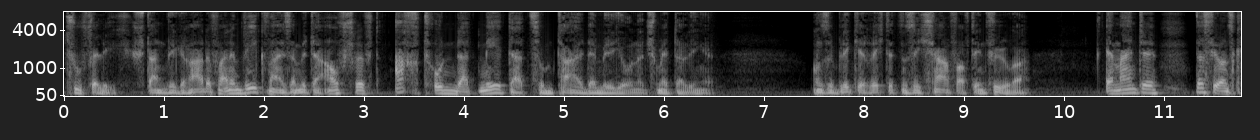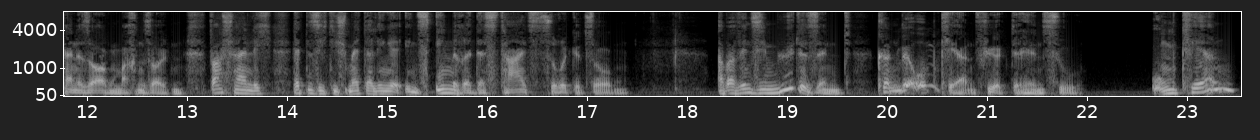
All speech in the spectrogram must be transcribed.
Zufällig standen wir gerade vor einem Wegweiser mit der Aufschrift 800 Meter zum Tal der Millionen Schmetterlinge. Unsere Blicke richteten sich scharf auf den Führer. Er meinte, dass wir uns keine Sorgen machen sollten. Wahrscheinlich hätten sich die Schmetterlinge ins Innere des Tals zurückgezogen. Aber wenn sie müde sind, können wir umkehren, fügte er hinzu. Umkehren?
